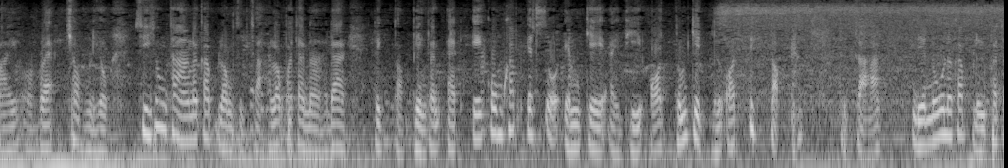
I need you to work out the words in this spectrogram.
Live และช่องเดียว4ช่องทางนะครับ ลองศึกษา ลองพัฒนาได้ TikTok เพียงกันแอดเอคมครับ S O M J I T ออสสมจิต หรือออส TikTok ศึกษาเรียนรู้นะครับ หรือพัฒ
